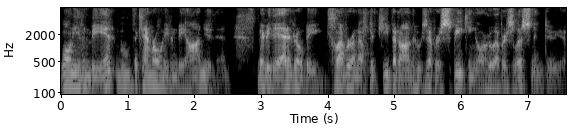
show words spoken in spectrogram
won't even be in, the camera won't even be on you then. Maybe the editor will be clever enough to keep it on who's ever speaking or whoever's listening to you.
